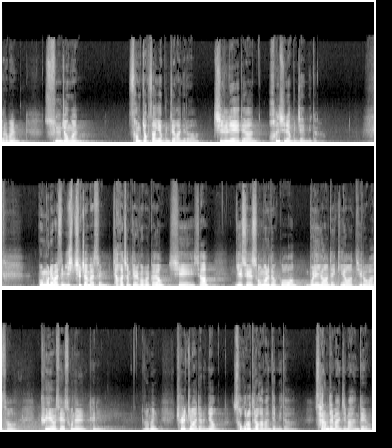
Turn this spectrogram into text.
여러분, 순종은 성격상의 문제가 아니라 진리에 대한 헌신의 문제입니다. 본문의 말씀 27절 말씀 다 같이 함께 읽어볼까요? 시작. 예수의 소문을 듣고 무리 가운데 끼어 뒤로 와서 그의 옷에 손을 대니 여러분 혈증 환자는요 속으로 들어가면 안 됩니다. 사람들 만지면 안 돼요.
